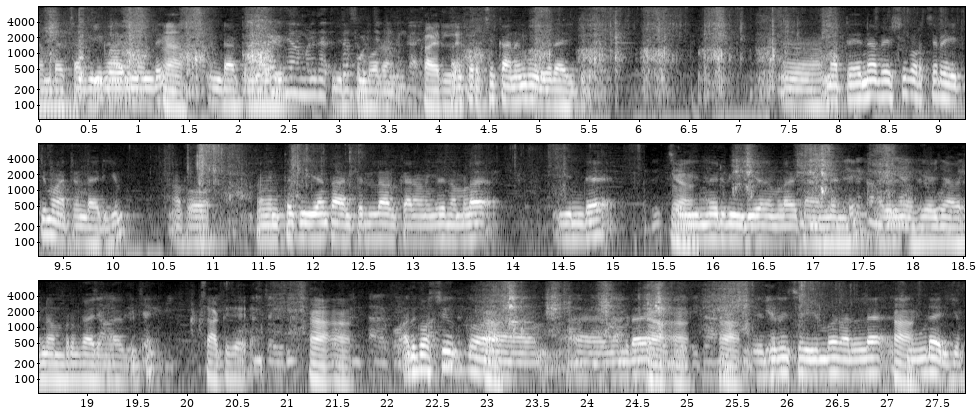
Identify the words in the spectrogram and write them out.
നമ്മുടെ ചകിരിനാരും കൊണ്ട് ഉണ്ടാക്കുന്ന ഒരു ബോർഡാണ്. കുറച്ച് കനം കൂടുതലായിരിക്കും. മറ്റേതിനെ അപേക്ഷിച്ച് കുറച്ച് റേറ്റ് മാറ്റണ്ടായിരിക്കും. അപ്പോൾ അങ്ങനത്തെ ചെയ്യാൻ താല്പര്യമുള്ള ആൾക്കാരാണെങ്കിൽ നമ്മളെ ഇതിന്റെ ചെയ്യുന്ന ഒരു വീഡിയോ നമ്മളെ ചാനലുണ്ട് അതിൽ നോക്കി കഴിഞ്ഞാൽ അവരുടെ നമ്പറും കാര്യങ്ങളൊക്കെ കിട്ടും. ചാക്ക് ചേര ആ ആ. അത് കുറച്ച് നമ്മുടെ ഇതിൽ ചെയ്യുമ്പോൾ നല്ല ചൂടായിരിക്കും.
